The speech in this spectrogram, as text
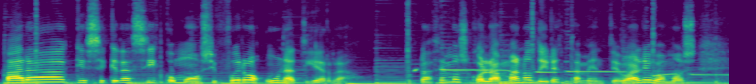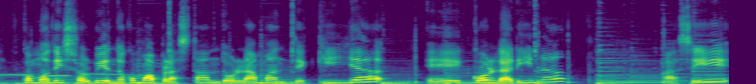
para que se quede así como si fuera una tierra. Lo hacemos con las manos directamente, ¿vale? Vamos como disolviendo, como aplastando la mantequilla eh, con la harina, así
